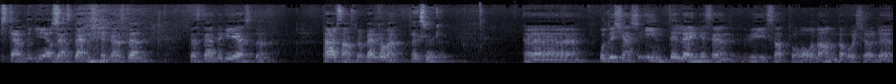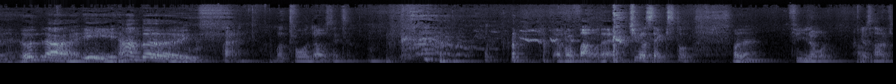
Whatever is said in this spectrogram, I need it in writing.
Ständig gäst. den, ständ, den, ständ, den ständiga gästen. Per Sandström, välkommen! Tack så mycket. Eh, och det känns inte länge sedan vi satt på Arlanda och körde 100 i Hamburg. Nej. Bara 200 avsnitt. Jag får fan vad det är. 2016. Vad är det? Fyra år. Fyra och halvt.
